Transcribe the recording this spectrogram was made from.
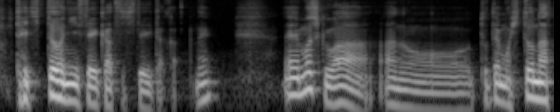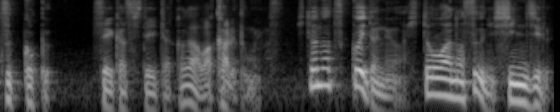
適当に生活していたかね、え、もしくはあのとても人懐っこく生活していたかがわかると思います。人懐っこいというのは人をあのすぐに信じる、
